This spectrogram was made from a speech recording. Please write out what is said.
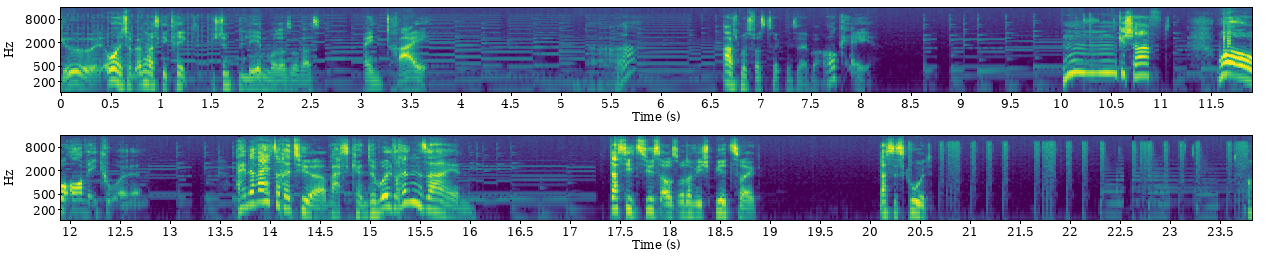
Cool. Oh, ich habe irgendwas gekriegt. Bestimmt ein Leben oder sowas. Ein 3. Na? Ah, ich muss was drücken selber. Okay. Hm, geschafft. Wow, oh, wie cool. Eine weitere Tür. Was könnte wohl drin sein? Das sieht süß aus, oder wie Spielzeug. Das ist gut. Oh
